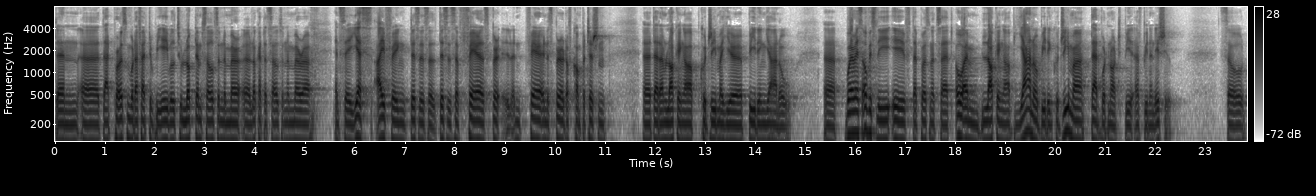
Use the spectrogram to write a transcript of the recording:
then uh, that person would have had to be able to look themselves in the mirror, uh, look at themselves in the mirror, and say, "Yes, I think this is a this is a fair spirit, fair in the spirit of competition uh, that I'm locking up Kojima here beating Yano." Uh, whereas obviously, if that person had said, "Oh, I'm locking up Yano beating Kojima," that would not be have been an issue. So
